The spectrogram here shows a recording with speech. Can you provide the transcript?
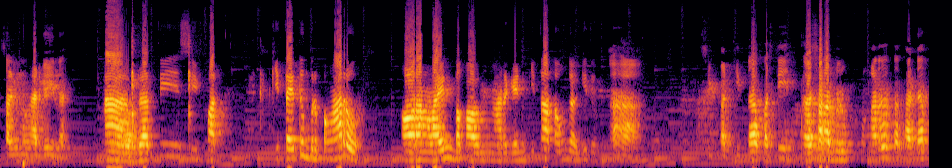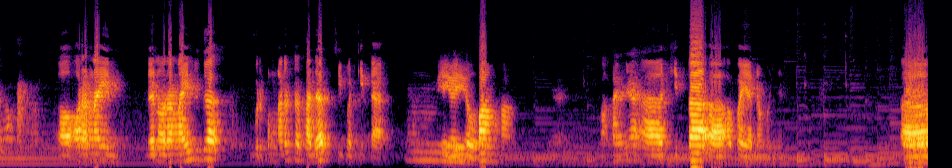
saling menghargai lah. Nah berarti sifat kita itu berpengaruh. Orang lain bakal menghargai kita atau enggak gitu. ah sifat kita pasti eh, sangat berpengaruh terhadap eh, orang lain. Dan orang lain juga berpengaruh terhadap sifat kita. Hmm, Kayak iya iya gitu. paham paham. Makanya eh, kita eh, apa ya namanya? Eh,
